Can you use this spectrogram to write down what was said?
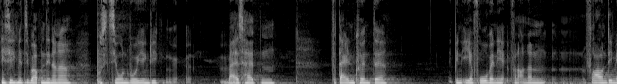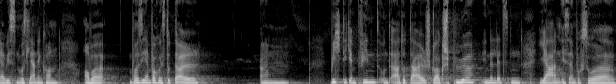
Ich sehe mich jetzt überhaupt nicht in einer Position, wo ich irgendwie Weisheiten verteilen könnte. Bin eher froh, wenn ich von anderen Frauen, die mehr wissen, was lernen kann. Aber was ich einfach als total ähm, wichtig empfinde und auch total stark spüre in den letzten Jahren, ist einfach so eine,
